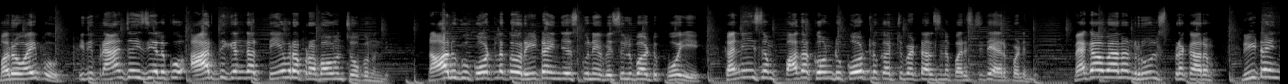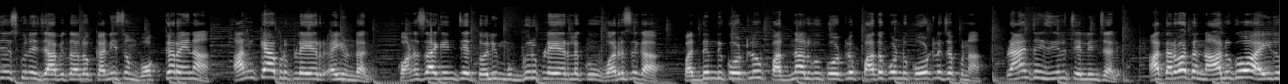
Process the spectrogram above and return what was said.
మరోవైపు ఇది ఫ్రాంచైజీలకు ఆర్థికంగా తీవ్ర ప్రభావం చూపనుంది. నాలుగు కోట్లతో రీటైన్ చేసుకునే వెసులుబాటు పోయి కనీసం పదకొండు కోట్లు ఖర్చు పెట్టాల్సిన పరిస్థితి ఏర్పడింది. మెగావాలన్ రూల్స్ ప్రకారం రీటైన్ చేసుకునే జాబితాలో కనీసం ఒక్కరైనా అన్క్యాప్డ్ ప్లేయర్ అయి ఉండాలి. కొనసాగించే తొలి ముగ్గురు ప్లేయర్లకు వరుసగా పద్దెనిమిది కోట్లు పద్నాలుగు కోట్లు పదకొండు కోట్ల చొప్పున ఫ్రాంచైజీలు చెల్లించాలి. ఆ తర్వాత నాలుగో ఐదో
